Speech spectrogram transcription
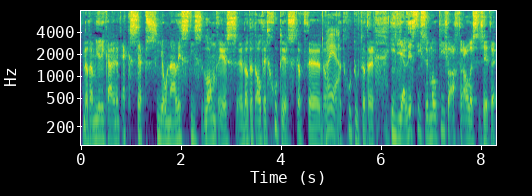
En dat Amerika een exceptionalistisch land is. eh, Dat het altijd goed is. Dat, eh, dat Oh het ja. goed doet. Dat er idealistische motieven achter alles zitten.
